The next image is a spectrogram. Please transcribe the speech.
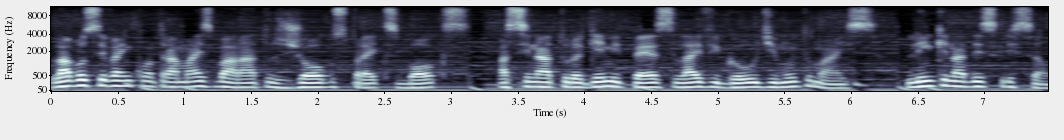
Lá você vai encontrar mais baratos jogos para Xbox, assinatura Game Pass, Live Gold e muito mais. Link na descrição.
